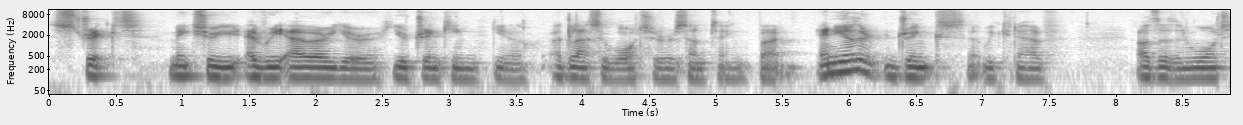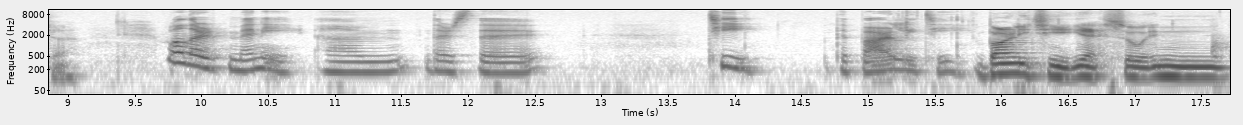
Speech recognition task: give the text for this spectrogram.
strict. Make sure you every hour you're you're drinking you know a glass of water or something. But any other drinks that we could have other than water? Well, there are many. Um, there's the tea, the barley tea. Barley tea, yes. So in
